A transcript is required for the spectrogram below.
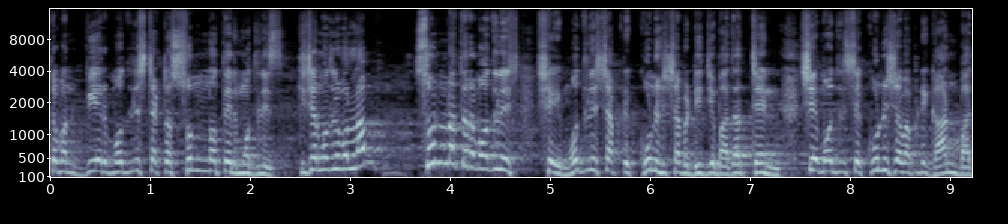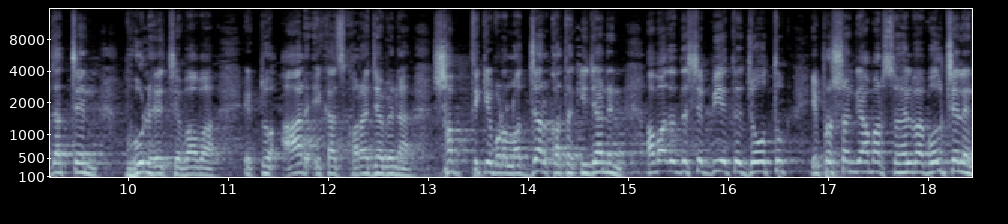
তেমন বিয়ের মজলিসটা একটা সুন্নতের মজলিস। কিসের মজলিস বললাম? সুন্নতের মজলিস। সেই মজলিসে আপনি কোন হিসাবে ডিজে বাজাচ্ছেন? সেই মজলিসে কোন হিসাবে আপনি গান বাজাচ্ছেন? ভুল হয়েছে বাবা। একটু আর এ কাজ করা যাবে না। সব থেকে বড় লজ্জার কথা কি জানেন? আমাদের দেশে বিয়েতে যৌতুক, এ প্রসঙ্গে আমার সোহেল ভাই বলছিলেন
